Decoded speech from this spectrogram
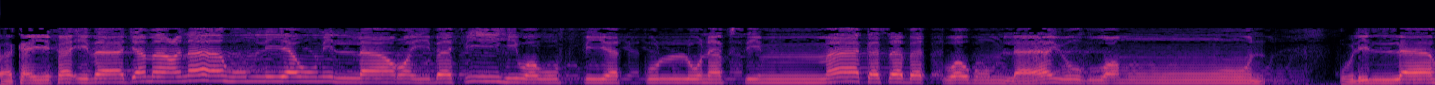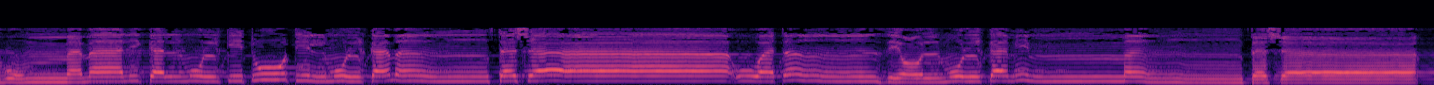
فكيف إذا جمعناهم ليوم لا ريب فيه ووفيت كل نفس ما كسبت وهم لا يظلمون قل اللهم مالك الملك توتي الملك من تشاء وتنزع الملك ممن تشاء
